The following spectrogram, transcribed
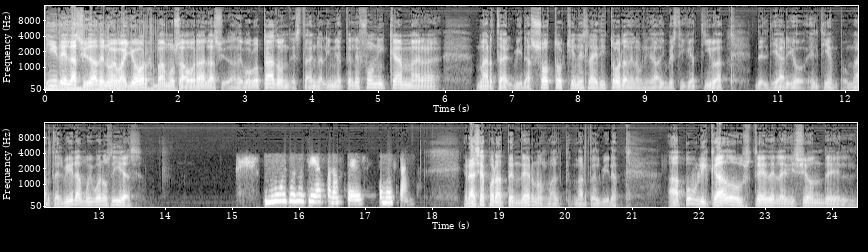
Y de la ciudad de Nueva York vamos ahora a la ciudad de Bogotá, donde está en la línea telefónica Marta Elvira Soto, quien es la editora de la unidad investigativa del diario El Tiempo. Marta Elvira, muy buenos días. Muy buenos días para ustedes. ¿Cómo están? Gracias por atendernos, Marta Elvira. Ha publicado usted en la edición del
